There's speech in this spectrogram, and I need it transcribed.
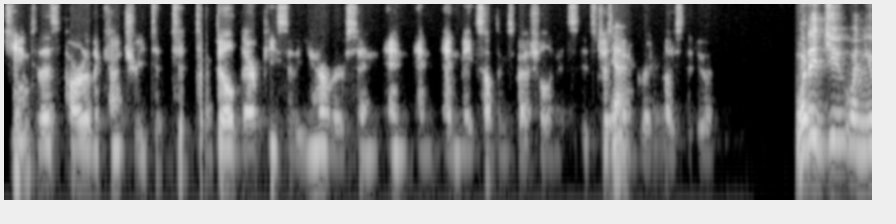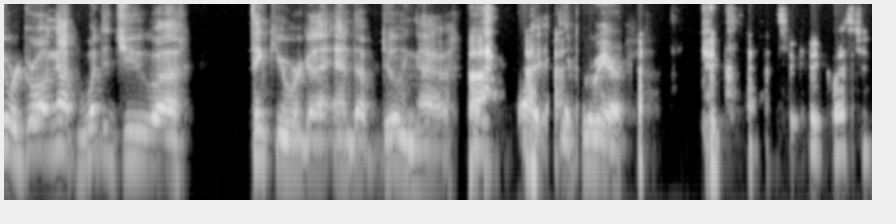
came to this part of the country to, to, to build their piece of the universe and, and and and make something special. And it's it's just yeah. been a great place to do it. What did you when you were growing up? What did you uh, think you were going to end up doing uh, uh, as a career? Good, that's a good question.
